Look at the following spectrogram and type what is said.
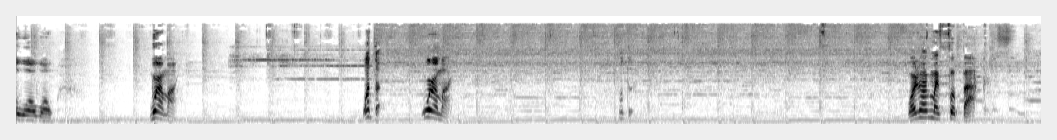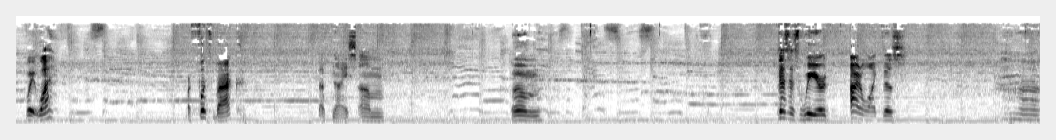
whoa, whoa. Where am I? What the? Where am I? What the? Why do I have my foot back? Wait, what? My foot's back. That's nice. Um. Um. This is weird. I don't like this. Uh,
